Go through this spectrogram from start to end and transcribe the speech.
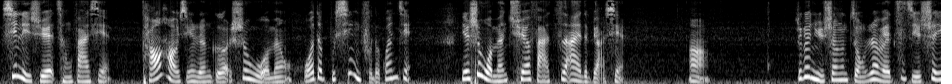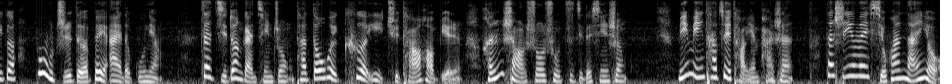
心理学曾发现。讨好型人格是我们活得不幸福的关键，也是我们缺乏自爱的表现。啊，这个女生总认为自己是一个不值得被爱的姑娘，在几段感情中，她都会刻意去讨好别人，很少说出自己的心声。明明她最讨厌爬山，但是因为喜欢男友，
